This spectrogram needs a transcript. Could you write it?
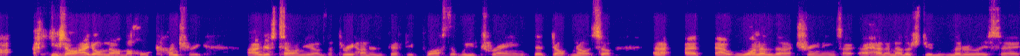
I, you know, I don't know the whole country. I'm just telling you of the 350 plus that we've trained that don't know it. So and at, at one of the trainings, I, I had another student literally say,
